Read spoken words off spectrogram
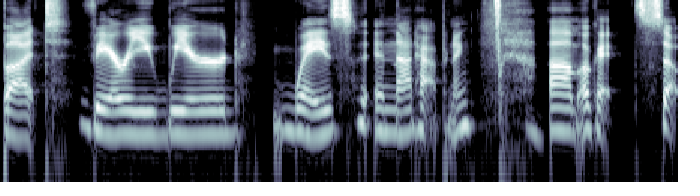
but very weird ways in that happening. Um, okay, so.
